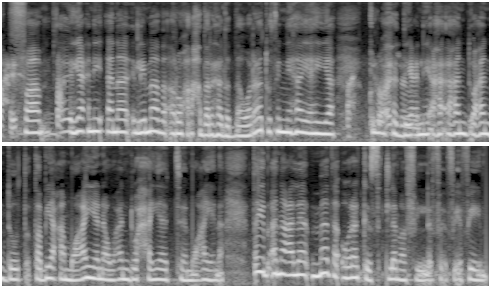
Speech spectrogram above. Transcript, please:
صحيح فيعني أنا لماذا أروح أحضر هذه الدورات؟ وفي النهاية هي صحيح. كل واحد يعني عنده عنده طبيعة معينة وعنده حياة معينة. طيب أنا على ماذا أركز لما في في في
